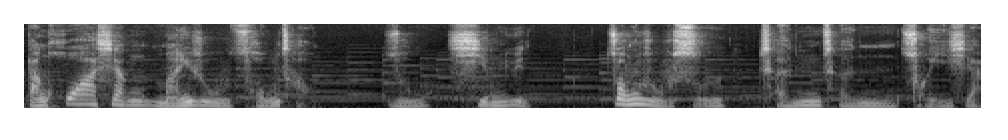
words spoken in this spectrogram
当花香埋入丛草，如星运。钟乳石沉沉垂下，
